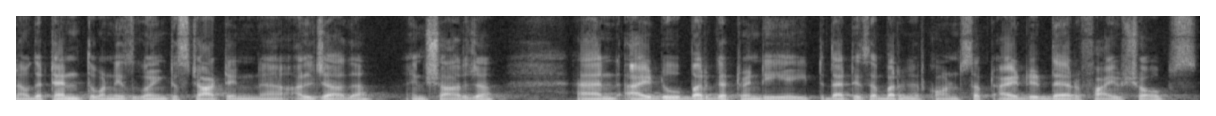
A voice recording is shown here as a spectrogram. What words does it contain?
Now the tenth one is going to start in uh, Al Jada in Sharjah. And I do Burger 28. That is a burger concept. I did there five shops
